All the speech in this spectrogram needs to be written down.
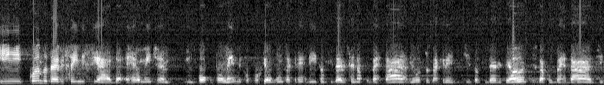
e quando deve ser iniciada. Realmente é um pouco polêmico, porque alguns acreditam que deve ser na puberdade, outros acreditam que deve ser antes da puberdade,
